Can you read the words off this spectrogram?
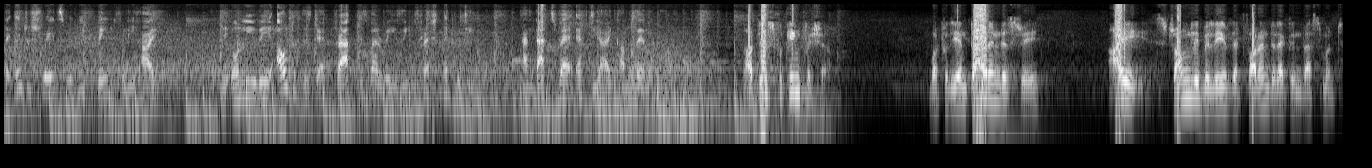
the interest rates will be painfully high. The only way out of this debt trap is by raising fresh equity and that's where FDI comes in. Not just for Kingfisher, but for the entire industry, I strongly believe that foreign direct investment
